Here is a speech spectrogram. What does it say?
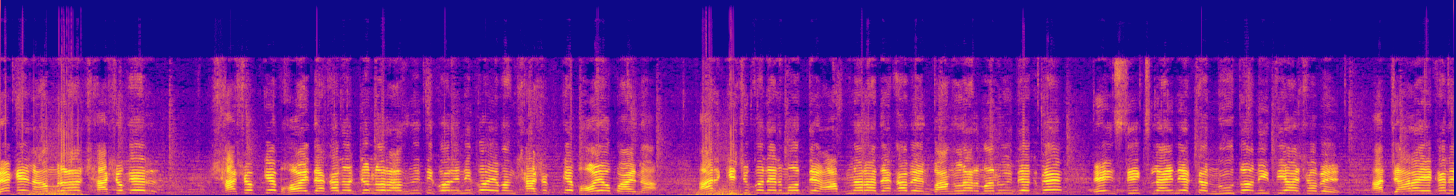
দেখেন, আমরা শাসকের, শাসককে ভয় দেখানোর জন্য রাজনীতি করেনি কো, এবং শাসককে ভয়ও পায় না। আর কিছুক্ষণের মধ্যে আপনারা দেখাবেন, বাংলার মানুষ দেখবে, এই সিক্স লাইনে একটা নূতন ইতিহাস হবে। আর যারা এখানে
